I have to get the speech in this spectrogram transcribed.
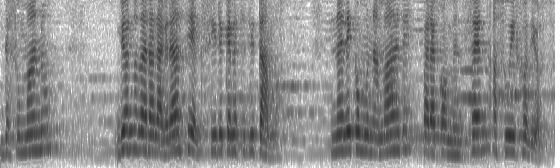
De su mano, Dios nos dará la gracia y auxilio que necesitamos Nadie como una madre para convencer a su Hijo Dios.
